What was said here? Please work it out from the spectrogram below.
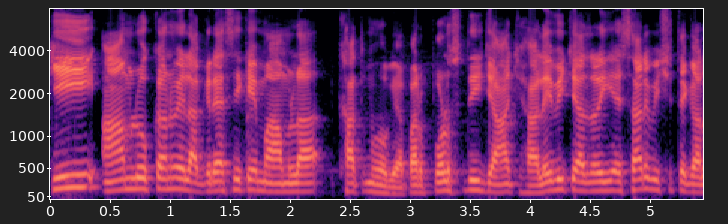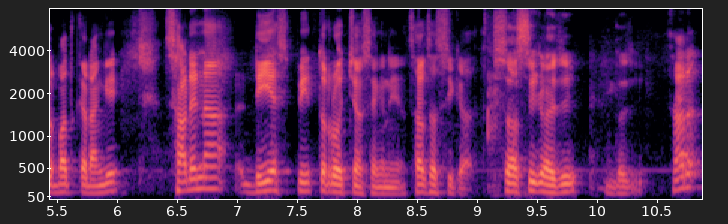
ਕਿ ਆਮ ਲੋਕਾਂ ਨੂੰ ਇਹ ਲੱਗ ਰਿਹਾ ਸੀ ਕਿ ਮਾਮਲਾ ਖਤਮ ਹੋ ਗਿਆ? ਪਰ ਪੁਲਿਸ ਦੀ ਜਾਂਚ ਹਾਲੇ ਵੀ ਚੱਲ ਰਹੀ ਹੈ। ਸਾਰੇ ਵਿਸ਼ੇ ਤੇ ਗੱਲਬਾਤ ਕਰਾਂਗੇ। ਸਾਡੇ ਨਾਲ ਡੀਐਸਪੀ ਤਰਲੋਚਨ ਸਿੰਘ ਨੇ। ਸਰ ਸਤਿ ਸ਼੍ਰੀ ਅਕਾਲ। ਸਤਿ ਸ਼੍ਰੀ ਅਕਾਲ ਜੀ। ਜੀ। ਸਰ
